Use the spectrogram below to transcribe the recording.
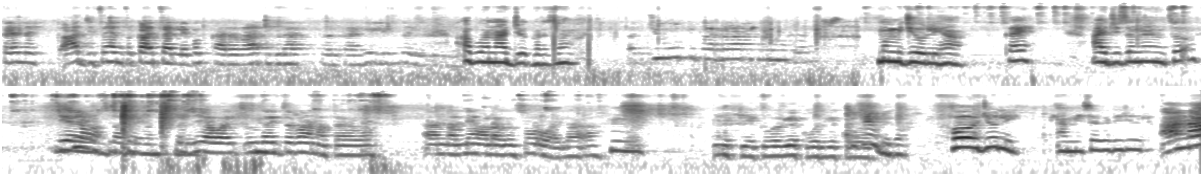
काय नाही आजीचं यांचं काय चाललंय बघ कारण आजीकडे आपण आजीकडे जाऊ आजी तू काय राडा करू नको. मम्मी जेवली हा. काय? आजीचं नेमचं जेवण जेवायचं जायचं रानात अन्नाला न्यावं लागेल सोडवायला. हं. एक एक वर एक वर एक वर. हो जेवली. आम्ही सगळे जेवली. अण्णा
